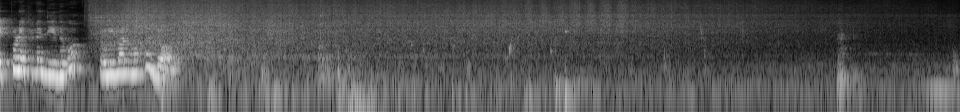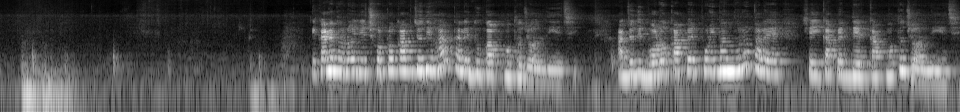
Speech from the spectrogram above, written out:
এরপর এখানে দিয়ে দেবো পরিমাণ মতো জল। এখানে ধরো যে ছোট কাপ যদি হয়, তাহলে দু কাপ মতো জল দিয়েছি। আর যদি বড় কাপের পরিমাণ ধরো, তাহলে সেই কাপের দেড় কাপ মতো জল দিয়েছি।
